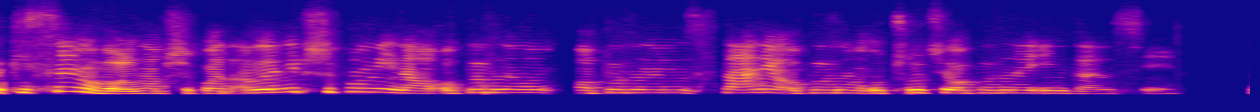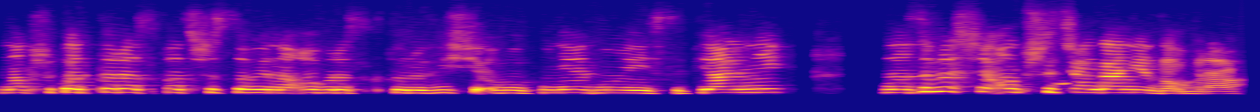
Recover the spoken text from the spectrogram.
taki symbol na przykład, aby mi przypominał o pewnym, o pewnym stanie, o pewnym uczuciu, o pewnej intencji. Na przykład teraz patrzę sobie na obraz, który wisi obok mnie w mojej sypialni. Nazywa się on Przyciąganie dobra.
